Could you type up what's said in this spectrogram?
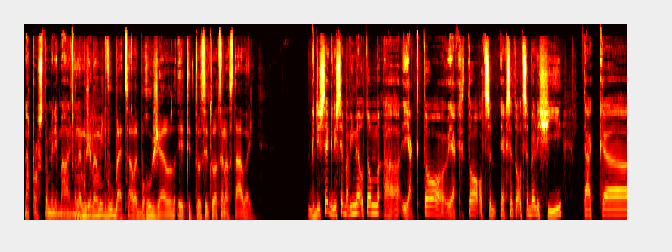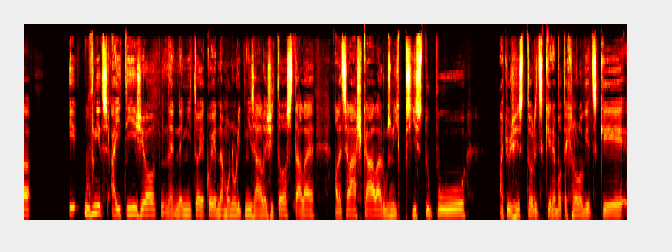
naprosto minimální. To nemůžeme mít vůbec, ale bohužel i tyto situace nastávají. Když se, když se bavíme o tom, jak, to, jak, to od sebe, jak se to od sebe liší, tak i uvnitř IT, že jo, není to jako jedna monolitní záležitost, ale, ale celá škála různých přístupů, ať už historicky nebo technologicky,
